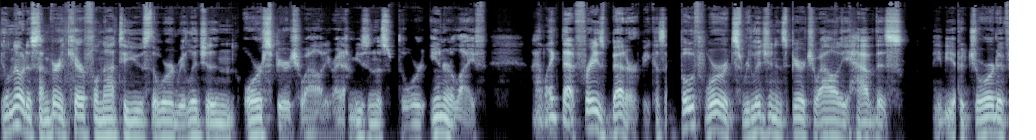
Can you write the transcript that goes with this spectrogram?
You'll notice I'm very careful not to use the word religion or spirituality, right? I'm using this the word inner life. I like that phrase better because both words, religion and spirituality, have this maybe a pejorative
